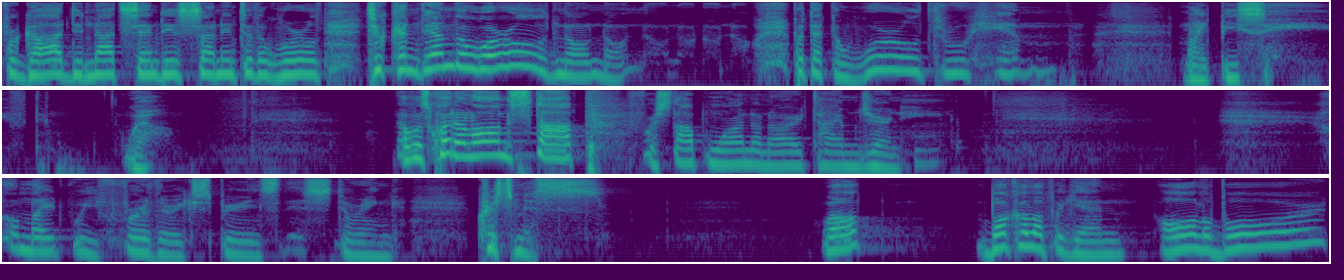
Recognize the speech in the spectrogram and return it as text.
For God did not send his Son into the world to condemn the world. No, no, no, no, no, no. But that the world through him might be saved. Well, that was quite a long stop for stop one on our time journey. How might we further experience this during Christmas? Well, Buckle up again. All aboard.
